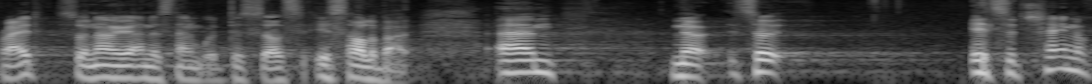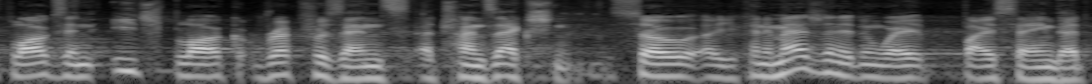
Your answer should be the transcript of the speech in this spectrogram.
right? So now you understand what this is all about. Um, no, so it's a chain of blocks, and each block represents a transaction. So uh, you can imagine it in a way by saying that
